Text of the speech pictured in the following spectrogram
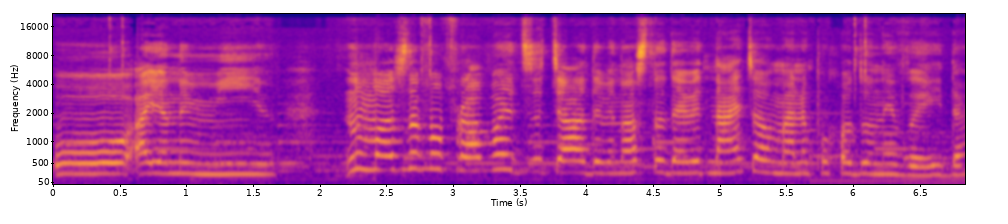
О, а я не вмію. Ну, можна попробувати за цього 99 найт, а в мене, походу, не вийде.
